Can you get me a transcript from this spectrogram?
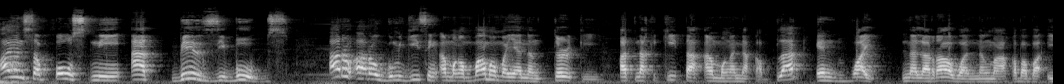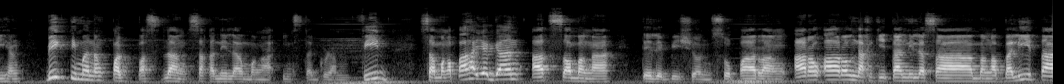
Ayon sa post ni at Bill Zibubs, Araw-araw gumigising ang mga mamamayan ng Turkey at nakikita ang mga naka-black and white na larawan ng mga kababaihang biktima ng pagpaslang sa kanilang mga Instagram feed, sa mga pahayagan at sa mga television. So parang araw-araw nakikita nila sa mga balita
